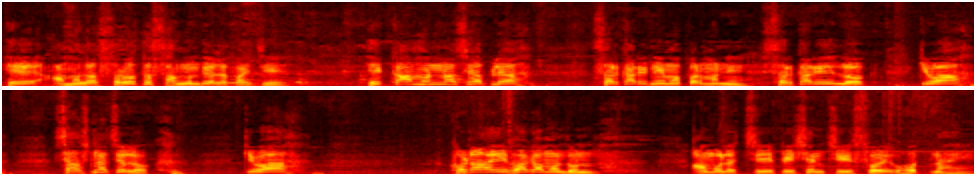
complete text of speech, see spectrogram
हे आम्हाला सर्वत्र सांगून द्यायला पाहिजे. हे का म्हणून असे आपल्या सरकारी नियमाप्रमाणे सरकारी लोक किंवा शासनाचे लोक किंवा खोडाळा विभागामधून ॲम्ब्युलन्सची पेशंटची सोय होत नाही.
